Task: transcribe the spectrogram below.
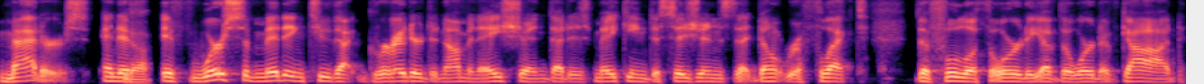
matters. And if Yeah. if we're submitting to that greater denomination that is making decisions that don't reflect the full authority of the word of God,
